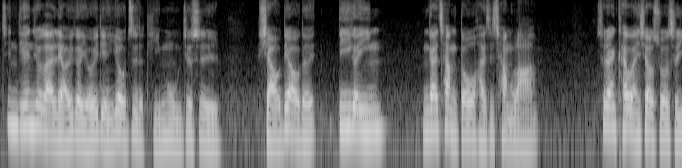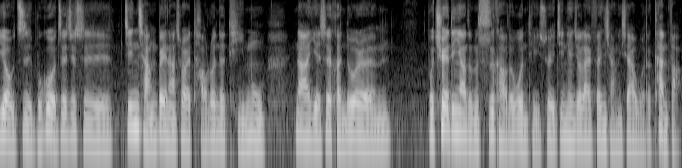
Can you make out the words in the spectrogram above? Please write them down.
今天就来聊一个有一点幼稚的题目，就是。小调的第一个音应该唱哆还是唱拉？虽然开玩笑说是幼稚，不过这就是经常被拿出来讨论的题目，那也是很多人不确定要怎么思考的问题。所以今天就来分享一下我的看法。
